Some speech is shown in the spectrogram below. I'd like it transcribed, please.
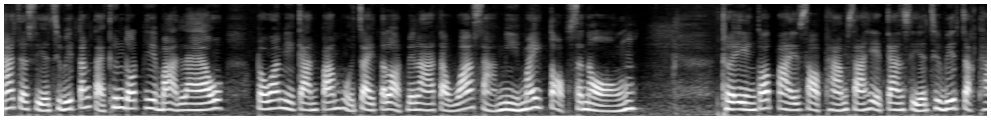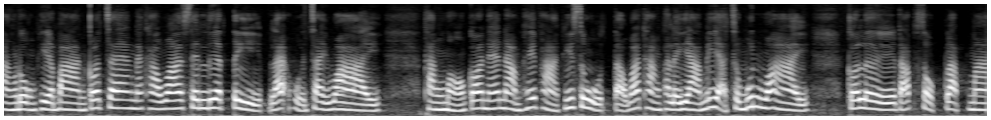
น่าจะเสียชีวิตตั้งแต่ขึ้นรถพยาบาลแล้ว เพราะว่ามีการปั๊มหัวใจตลอดเวลาแต่ว่าสามีไม่ตอบสนอง เธอเองก็ไปสอบถามสาเหตุการเสียชีวิตจากทางโรงพยาบาลก็แจ้งนะคะว่าเส้นเลือดตีบและหัวใจวาย ทางหมอก็แนะนำให้ผ่าพิสูจน์ แต่ว่าทางภรรยาไม่อยากจะวุ่นวาย ก็เลยรับศพกลับมา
